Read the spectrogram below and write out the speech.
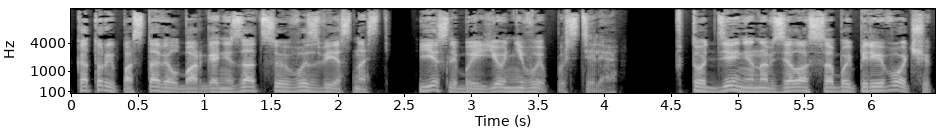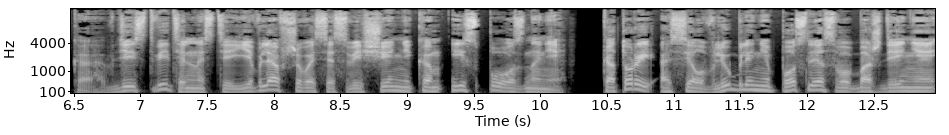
который поставил бы организацию в известность, если бы ее не выпустили. В тот день она взяла с собой переводчика, в действительности являвшегося священником из Познани, который осел в Люблине после освобождения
